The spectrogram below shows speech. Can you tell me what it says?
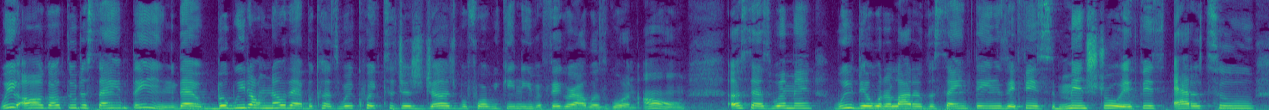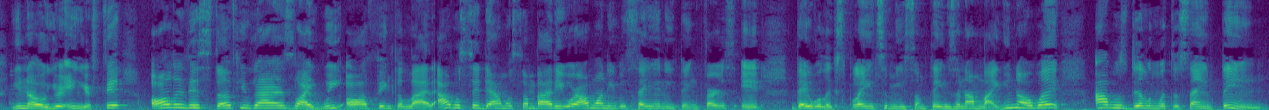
we all go through the same thing that but we don't know that because we're quick to just judge before we can even figure out what's going on. Us as women we deal with a lot of the same things. If it's menstrual if it's attitude you know you're in your fit all of this stuff you guys like we all think a lot. I will sit down with somebody or i won't even say anything first and they will explain to me some things and i'm like you know what? I was dealing with the same thing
